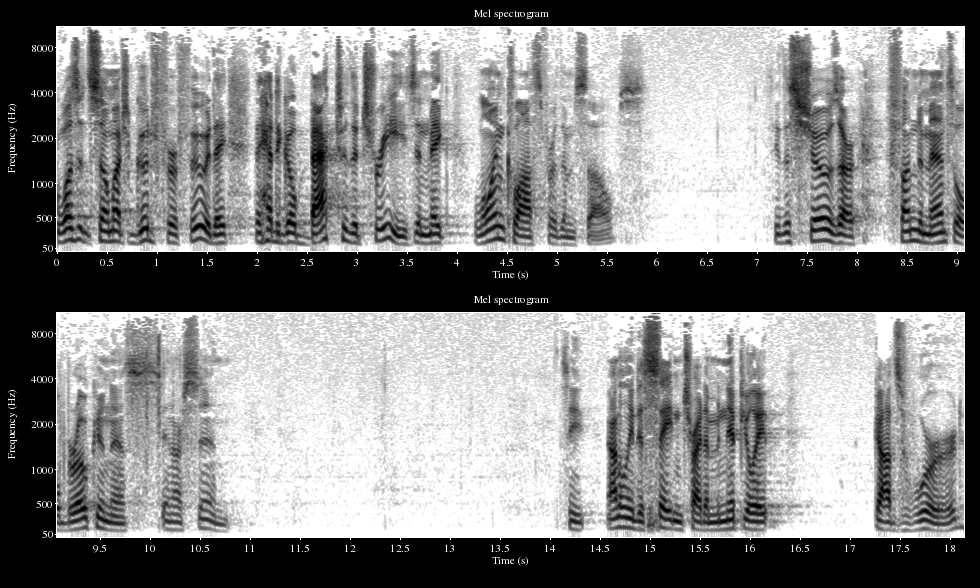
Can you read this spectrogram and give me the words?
It wasn't so much good for food. They, they had to go back to the trees and make loincloths for themselves. See, this shows our fundamental brokenness in our sin. See, not only does Satan try to manipulate God's word,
